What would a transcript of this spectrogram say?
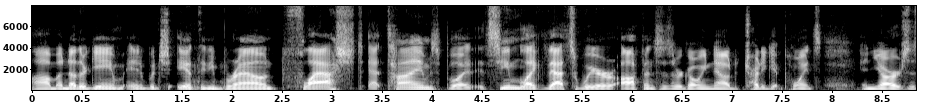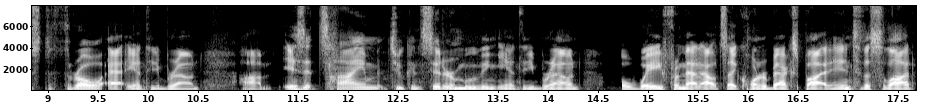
Um, another game in which Anthony Brown flashed at times, but it seemed like that's where offenses are going now to try to get points and yards is to throw at Anthony Brown. Um, is it time to consider moving Anthony Brown away from that outside cornerback spot and into the slot,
